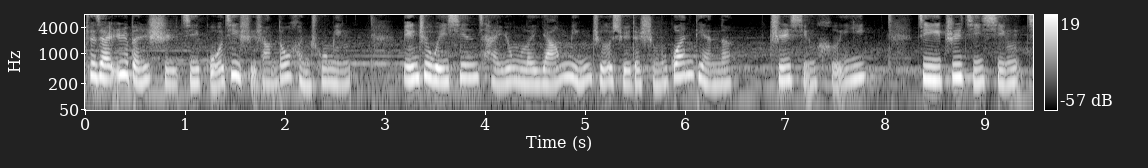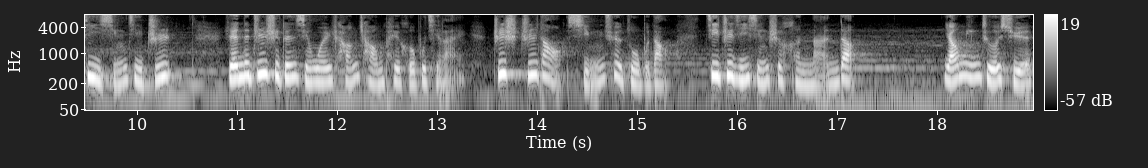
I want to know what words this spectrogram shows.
这在日本史及国际史上都很出名。明治维新采用了阳明哲学的什么观点呢？知行合一，即知即行，即行即知。人的知识跟行为常常配合不起来，知识知道，行却做不到，即知即行是很难的。阳明哲学，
